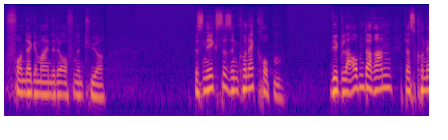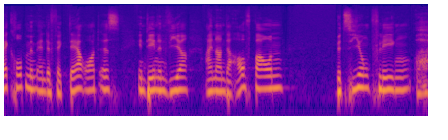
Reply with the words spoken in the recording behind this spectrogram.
von der Gemeinde der offenen Tür. Das nächste sind Connect-Gruppen. Wir glauben daran, dass Connect-Gruppen im Endeffekt der Ort ist, in denen wir einander aufbauen, Beziehung pflegen, oh,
